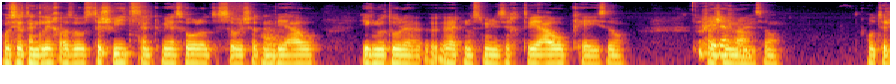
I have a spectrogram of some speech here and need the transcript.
wo sie ja dann gleich, also aus der Schweiz dann Gemüse holen oder so, ist ja dann wie auch, irgendwo durch, werden aus meiner Sicht wie auch okay, so. Auf Weißt du, ich meine, so. Oder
